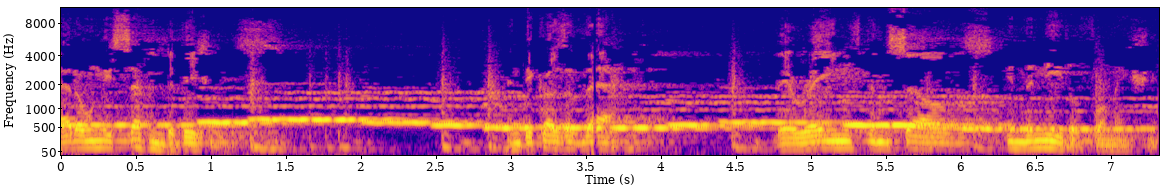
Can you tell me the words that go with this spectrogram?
had only seven divisions. And because of that, they arranged themselves in the needle formation.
